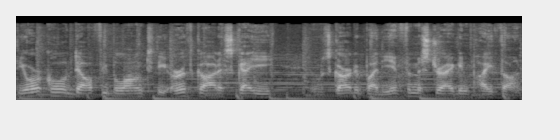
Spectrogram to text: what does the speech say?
the oracle of Delphi belonged to the earth goddess Gaia and was guarded by the infamous dragon Python.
